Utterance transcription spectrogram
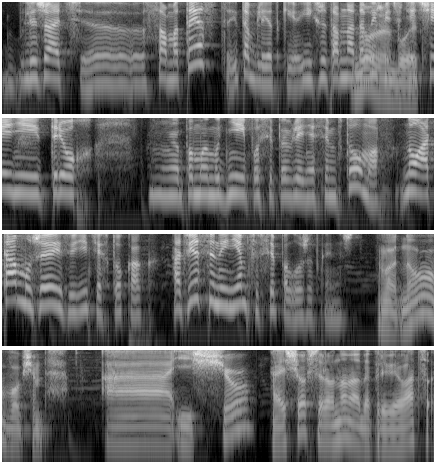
лежать самотест и таблетки. Их же там надо должен выпить будет. в течение трех по-моему, дней после появления симптомов. Ну, а там уже, извините, кто как. Ответственные немцы все положат, конечно. Вот, ну, в общем. А еще... А еще все равно надо прививаться.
